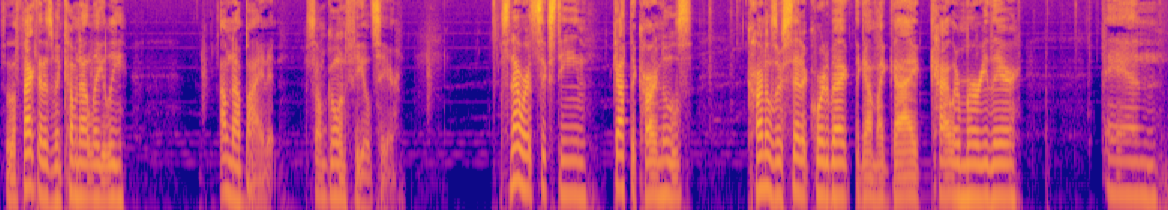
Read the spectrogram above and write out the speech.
So the fact that it's been coming out lately, I'm not buying it. So I'm going Fields here. So now we're at 16. Got the Cardinals. Cardinals are set at quarterback. They got my guy Kyler Murray there. And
